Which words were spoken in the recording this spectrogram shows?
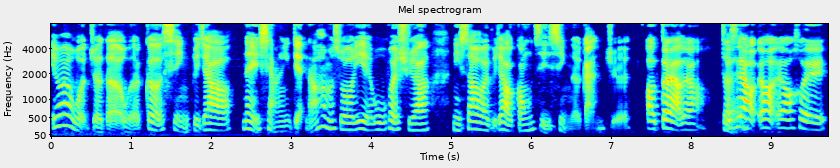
因为我觉得我的个性比较内向一点，然后他们说业务会需要你稍微比较有攻击性的感觉。哦，对啊，对啊，对就是要要要会，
